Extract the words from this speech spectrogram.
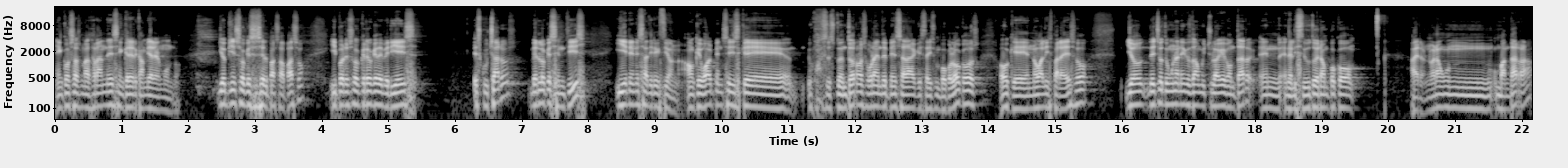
en cosas más grandes, en querer cambiar el mundo. Yo pienso que ese es el paso a paso, y por eso creo que deberíais escucharos, ver lo que sentís y ir en esa dirección. Aunque igual penséis que tu entorno seguramente pensará que estáis un poco locos o que no valís para eso. Yo, de hecho, tengo una anécdota muy chula que contar. En, el instituto era un poco... A ver, no era un, bandarra,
